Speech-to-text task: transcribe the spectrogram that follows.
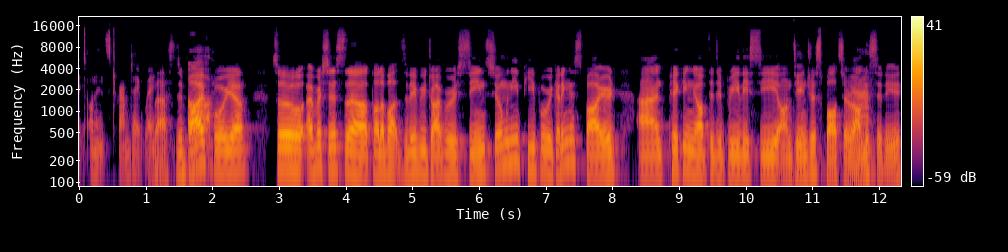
it on Instagram, don't we? That's Dubai Ah. for you. So ever since the Talabat delivery driver scene, so many people were getting inspired and picking up the debris they see on dangerous spots around the city.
